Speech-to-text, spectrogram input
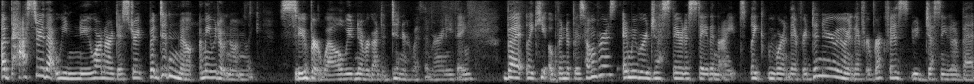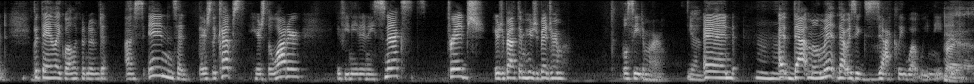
a pastor that we knew on our district, but didn't know. I mean, we don't know him like super well. We'd never gone to dinner with him or anything. But like he opened up his home for us and we were just there to stay the night. Like we weren't there for dinner, we weren't there for breakfast. We just needed a bed. But they like welcomed him to us in and said, There's the cups, here's the water. If you need any snacks, it's fridge, here's your bathroom, here's your bedroom. We'll see you tomorrow. Yeah. And mm-hmm. at that moment, that was exactly what we needed. Yeah.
